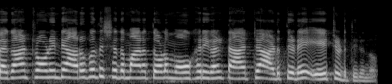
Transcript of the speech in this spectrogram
പെഗാട്രോണിന്റെ അറുപത് ശതമാനത്തോളം ഓഹരികൾ ടാറ്റ അടുത്തിടെ ഏറ്റെടുത്തിരുന്നു.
